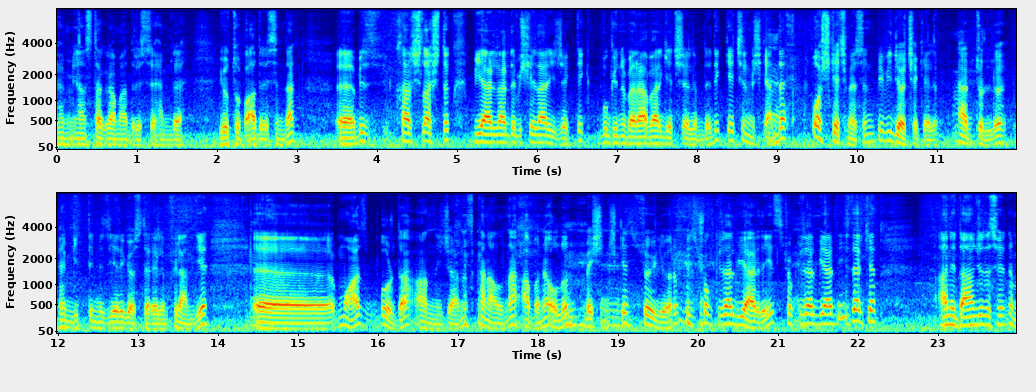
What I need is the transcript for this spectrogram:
hem Instagram adresi hem de YouTube adresinden Ee, biz karşılaştık. Bir yerlerde bir şeyler yiyecektik. Bugünü beraber geçirelim dedik. Geçirmişken de Evet. boş geçmesin. Bir video çekelim. Her türlü hem gittiğimiz yeri gösterelim falan diye. Ee, Muaz burada anlayacağınız kanalına abone olun. Beşinci kez söylüyorum. Biz çok güzel bir yerdeyiz. Çok güzel bir yerdeyiz derken hani daha önce de söyledim.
